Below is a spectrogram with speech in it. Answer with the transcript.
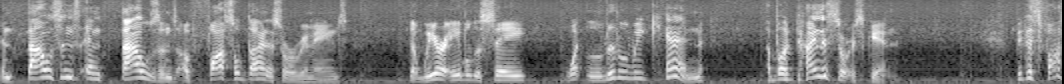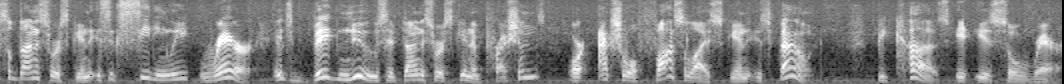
and thousands and thousands of fossil dinosaur remains that we are able to say what little we can about dinosaur skin. Because fossil dinosaur skin is exceedingly rare. It's big news if dinosaur skin impressions or actual fossilized skin is found, because it is so rare.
